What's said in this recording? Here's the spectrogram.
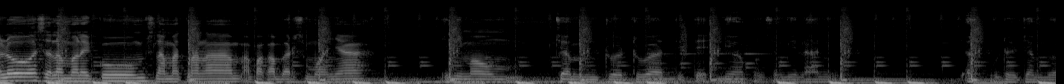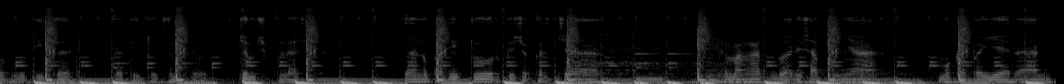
Halo, assalamualaikum, selamat malam. Apa kabar semuanya? Ini mau jam 22.59 Eh, udah jam 23 Berarti udah jam 2, jam 11 Jangan lupa tidur, besok kerja. Semangat untuk hari Sabtunya. Semoga bayaran.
